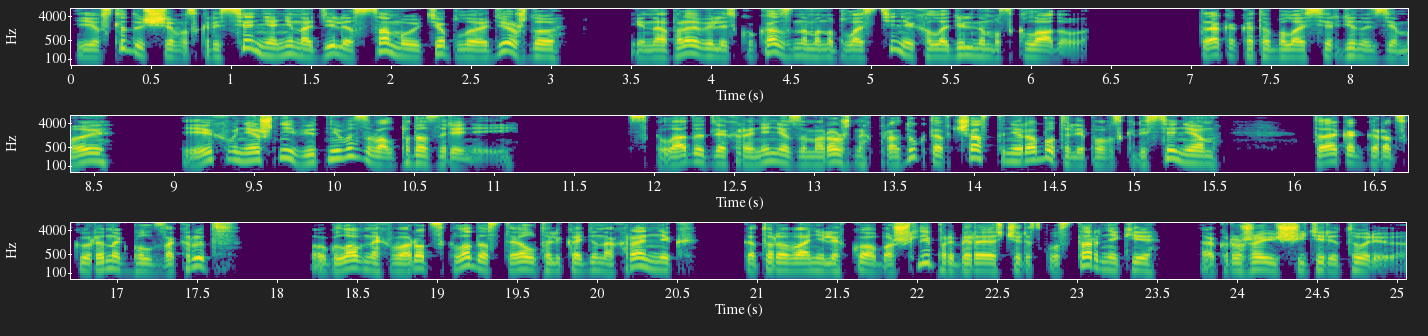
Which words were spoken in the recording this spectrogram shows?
и в следующее воскресенье они надели самую теплую одежду и направились к указанному на пластине холодильному складу. Так как это была середина зимы, их внешний вид не вызывал подозрений. Склады для хранения замороженных продуктов часто не работали по воскресеньям, так как городской рынок был закрыт. У главных ворот склада стоял только один охранник, которого они легко обошли, пробираясь через кустарники, окружающие территорию.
